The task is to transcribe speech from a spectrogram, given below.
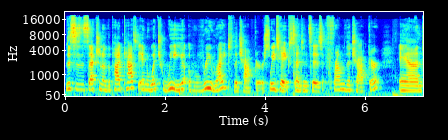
This is a section of the podcast in which we rewrite the chapters. We take sentences from the chapter and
